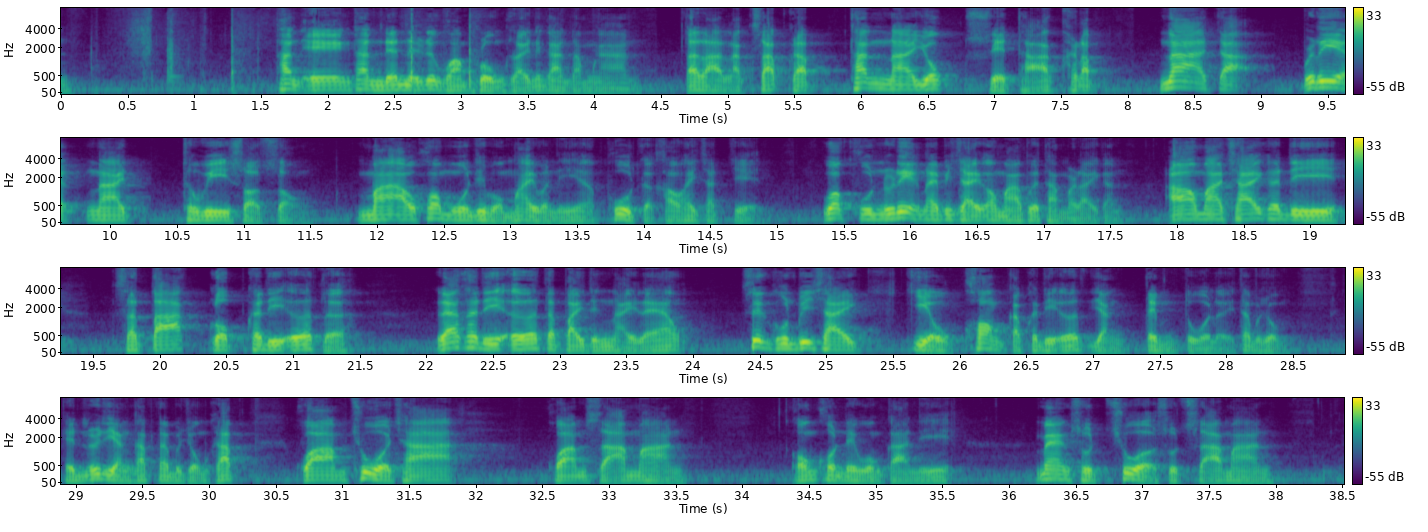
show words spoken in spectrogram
ท่านเองท่านเน้นในเรื่องความโปร่งใสในการทำงาน ตลาดหลักทรัพย์ครับ ท่านนายกเศรษฐาครับ น่าจะเรียกนายทวีสอดส่อง มาเอาข้อมูลที่ผมให้วันนี้พูดกับเขาให้ชัดเจน ว่าคุณเรียกนายพิชัยเข้ามาเพื่อทำอะไรกัน เอามาใช้คดีสตาร์กกลบคดีเอิร์ธเหรอแล้วคดีเอิร์ธจะไปถึงไหนแล้ว ซึ่งคุณพิชัย เกี่ยวข้องกับคดีเอิร์ธอย่างเต็มตัวเลยท่านผู้ชม เห็นหรือยังครับท่านผู้ชมครับ ความชั่วช้า ความสามานของคนในวงการนี้ แม่งสุดชั่วสุดสามาน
